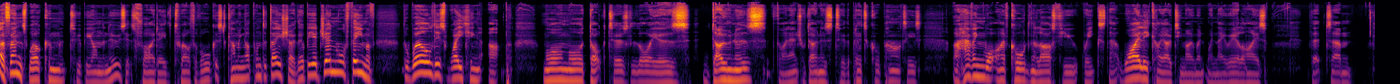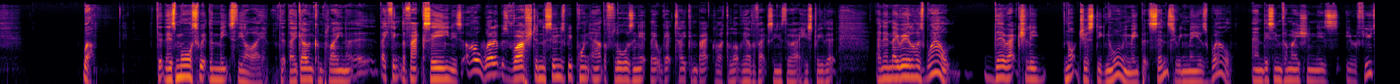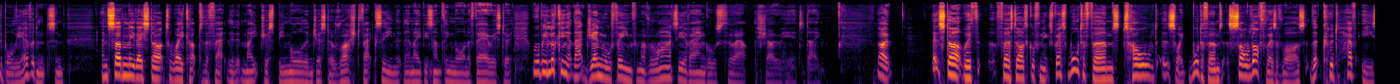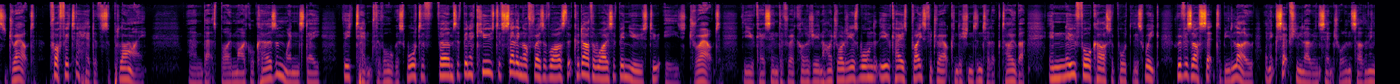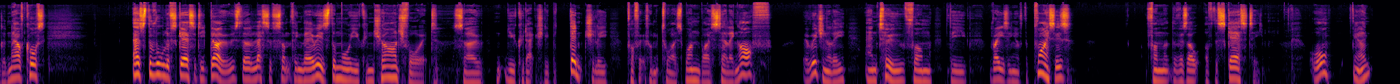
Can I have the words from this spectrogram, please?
Hello, friends. Welcome to Beyond the News. It's Friday, the 12th of August. Coming up on today's show, there'll be a general theme of the world is waking up. More and more doctors, lawyers, donors, financial donors to the political parties are having what I've called in the last few weeks that wily coyote moment when they realise that, um, well, that there's more to it than meets the eye. That they go and complain. Uh, they think the vaccine is, oh, well, it was rushed, and as soon as we point out the flaws in it, it will get taken back, like a lot of the other vaccines throughout history. That, and then they realise, wow, they're actually not just ignoring me, but censoring me as well. And this information is irrefutable, the evidence. And and suddenly they start to wake up to the fact that it may just be more than just a rushed vaccine, that there may be something more nefarious to it. We'll be looking at that general theme from a variety of angles throughout the show here today. So, let's start with first article from the Express. Water firms told, uh, sorry, water firms sold off reservoirs that could have eased drought, profit ahead of supply. And that's by Michael Curzon, Wednesday, the 10th of August. Water firms have been accused of selling off reservoirs that could otherwise have been used to ease drought. The UK Centre for Ecology and Hydrology has warned that the UK is braced for drought conditions until October. In new forecasts reported this week, rivers are set to be low and exceptionally low in central and southern England. Now, of course, as the rule of scarcity goes, the less of something there is, the more you can charge for it. So you could actually potentially profit from it twice one by selling off originally, and two from the raising of the prices from the result of the scarcity. Or, you know,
